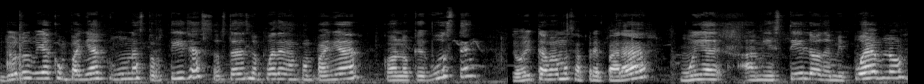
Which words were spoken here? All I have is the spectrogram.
Yo los voy a acompañar con unas tortillas. Ustedes lo pueden acompañar con lo que gusten. Y ahorita vamos a preparar muy a mi estilo de mi pueblo.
